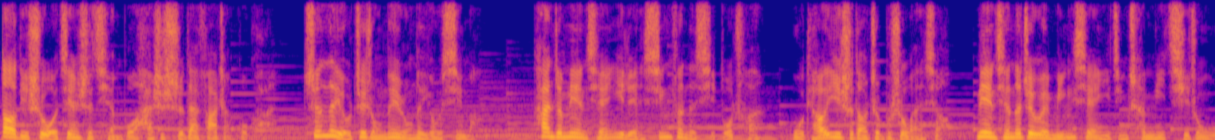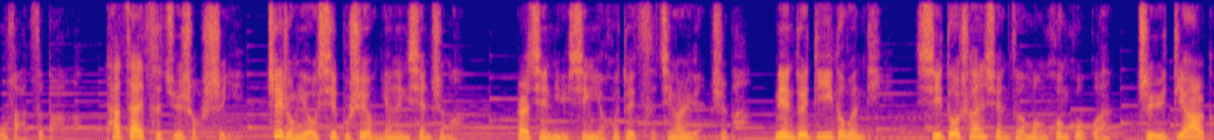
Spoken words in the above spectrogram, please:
到底是我见识浅薄，还是时代发展过快？真的有这种内容的游戏吗？看着面前一脸兴奋的喜多川，五条意识到这不是玩笑，面前的这位明显已经沉迷其中无法自拔了。他再次举手示意：这种游戏不是有年龄限制吗？而且女性也会对此敬而远之吧？面对第一个问题，喜多川选择蒙混过关。至于第二个，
